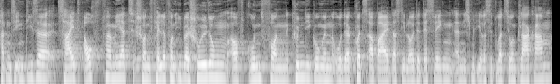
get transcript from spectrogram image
Hatten Sie in dieser Zeit auch vermehrt schon Fälle von Überschuldung aufgrund von Kündigungen oder Kurzarbeit, dass die Leute deswegen äh, nicht mit ihrer Situation klarkamen?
